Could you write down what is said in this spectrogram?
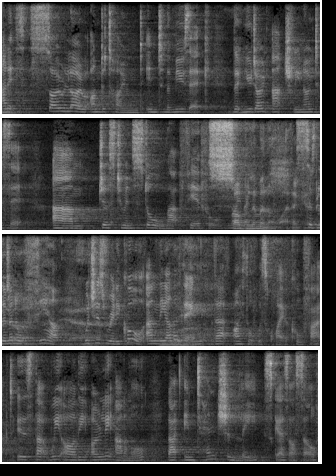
And it's so low undertoned into the music that you don't actually notice it. Um, just to install that fearful moment. Subliminal, I think. subliminal fear, Yeah. which is really cool. And the other thing that I thought was quite a cool fact is that we are the only animal that intentionally scares ourselves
